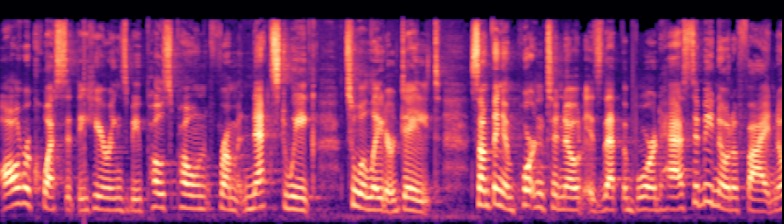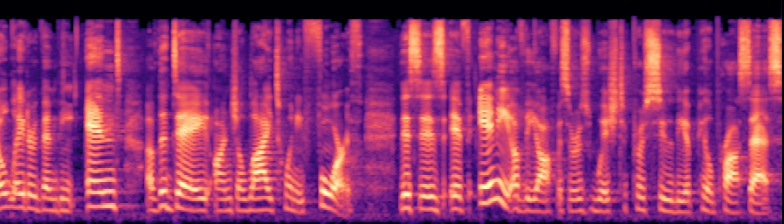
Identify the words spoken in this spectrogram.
all requested the hearings be postponed from next week to a later date. Something important to note is that the board has to be notified no later than the end of the day on July 24th. This is if any of the officers wish to pursue the appeal process.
